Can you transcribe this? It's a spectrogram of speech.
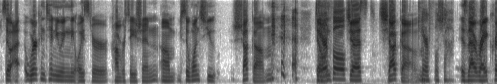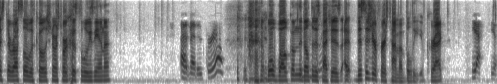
you. So I, we're continuing the oyster conversation. Um, so once you shuck them, don't Careful. just chuck them. Careful shock. Is that right, Krista Russell with Coalition Restore Coastal Louisiana? Uh, that is correct. well, welcome the Delta Dispatches. I, this is your first time, I believe, correct? Yes, yes,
